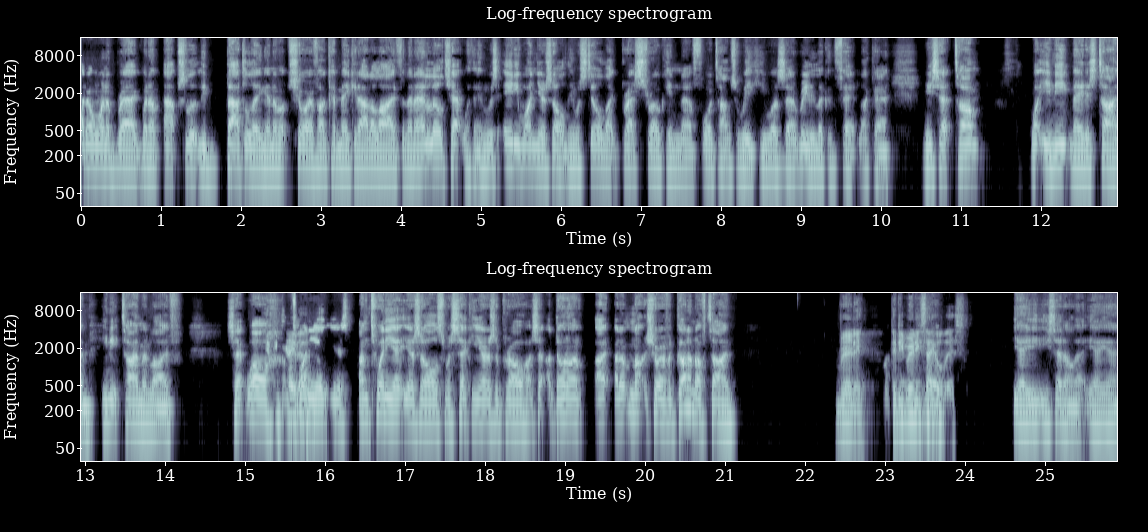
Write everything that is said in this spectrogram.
i don't want to brag but i'm absolutely battling and i'm not sure if i can make it out alive. And then i had a little chat with him. He was 81 years old he was still like breaststroking uh, four times a week. He was uh, really looking fit like uh, he said tom what you need mate is time you need time in life said, "Well, I'm 28 that? years. I'm 28 years old. It's my second year as a pro." I said, "I don't know. I, I'm not sure if I've got enough time." Really? Did he really say all this? Yeah, he, he said all that. Yeah, yeah.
